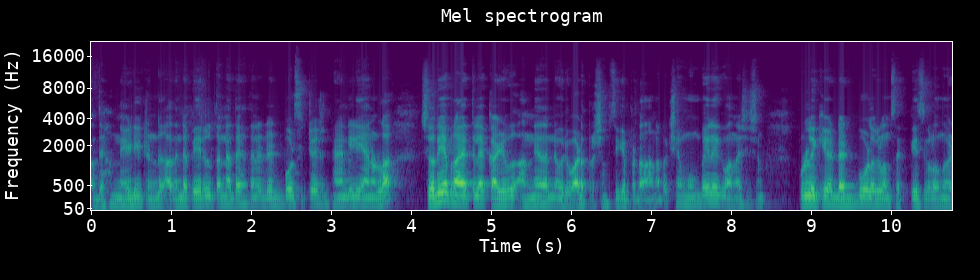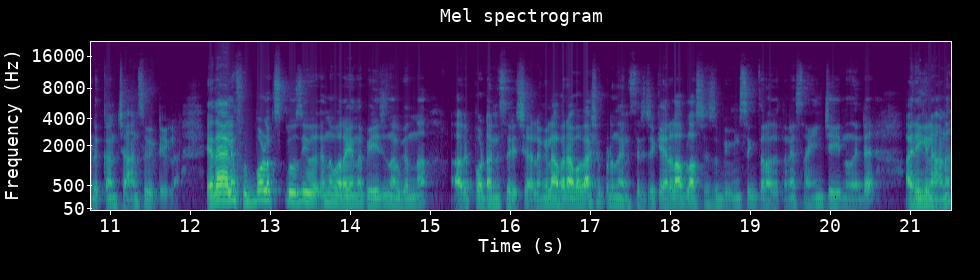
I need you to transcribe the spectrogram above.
അദ്ദേഹം നേടിയിട്ടുണ്ട്. അതിന്റെ പേരിൽ തന്നെ അദ്ദേഹത്തിന്റെ ഡെഡ് ബോൾ സിറ്റുവേഷൻ ഹാൻഡിൽ ചെയ്യാനുള്ള ചെറിയ പ്രായത്തിലെ കഴിവ് അന്നേ തന്നെ ഒരുപാട് പ്രശംസിക്കപ്പെട്ടതാണ്. പക്ഷേ മുംബൈയിലേക്ക് വന്ന ശേഷം പുള്ളിക്ക് ഡെഡ് ബോളുകളും സെറ്റ് പീസുകളൊന്നും എടുക്കാൻ ചാൻസ് കിട്ടിയില്ല. ഏതായാലും ഫുട്ബോൾ എക്സ്ക്ലൂസീവ് എന്ന് പറയുന്ന പേജ് നൽകുന്ന റിപ്പോർട്ട് അനുസരിച്ച് അല്ലെങ്കിൽ അവർ അവകാശപ്പെടുന്ന അനുസരിച്ച് കേരള ബ്ലാസ്റ്റേഴ്സ് ബിപിൻ സിംഗ് തറാജത്തിനെ സൈൻ ചെയ്യുന്നതിന്റെ അരികിലാണ്.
